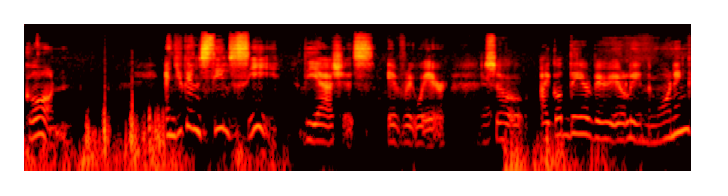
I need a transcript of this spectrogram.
gone. And you can still see the ashes everywhere. So I got there very early in the morning,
